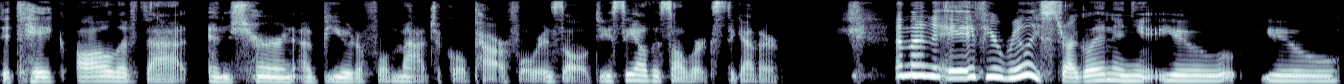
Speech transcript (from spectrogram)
to take all of that and churn a beautiful, magical, powerful result. Do you see how this all works together? And then if you're really struggling and you you you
